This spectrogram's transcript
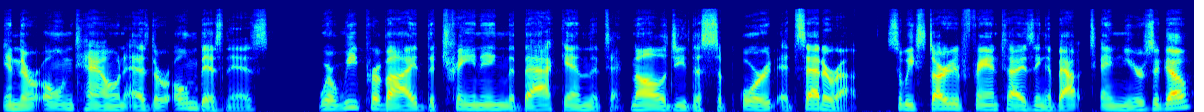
in their own town as their own business where we provide the training, the back end, the technology, the support, etc. So we started franchising about 10 years ago.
